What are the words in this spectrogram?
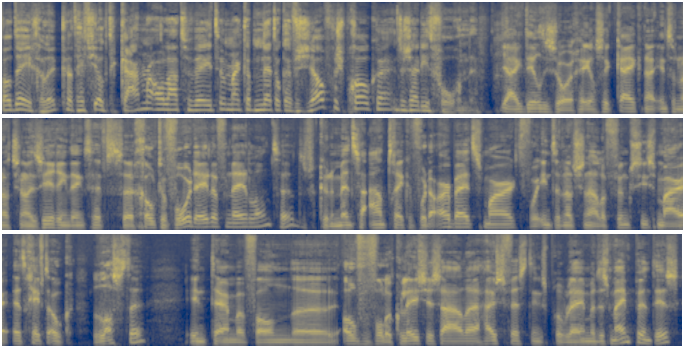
Wel degelijk. Dat heeft hij ook de Kamer al laten weten. Maar ik heb net ook even zelf gesproken. En toen zei hij het volgende. Ja, ik deel die zorgen. Als ik kijk naar internationalisering, denk ik het heeft grote voordelen voor Nederland. Dus we kunnen mensen aantrekken voor de arbeidsmarkt, voor internationale functies. Maar het geeft ook lasten in termen van uh, overvolle collegezalen, huisvestingsproblemen. Dus mijn punt is,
